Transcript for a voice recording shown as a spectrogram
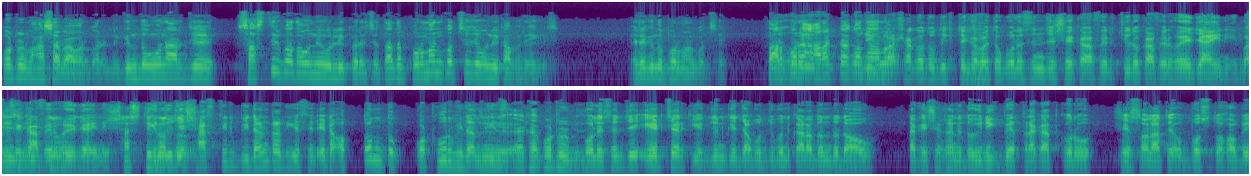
কঠোর ভাষা ব্যবহার করেননি। কিন্তু ওনার যে শাস্তির কথা উনি উল্লেখ করেছে তাতে প্রমাণ করছে যে উনি কাফের হয়ে গেছে। এটা কিন্তু প্রমাণ করছে। তারপরে আর একটা কথা হলো ভাষাগত দিক থেকে হয়তো বলেছেন যে সে কাফের চির কাফের হয়ে যায়নি বা সে কাফের হয়ে যায়নি। শাস্তিগত- কিন্তু যে শাস্তির বিধানটা দিয়েছেন এটা অত্যন্ত কঠোর বিধান জি, দিয়েছেন। একা কঠোর বলেছেন যে এর চেয়ে আর কি একজনকে যাবজ্জীবন কারাদণ্ড দাও তাকে সেখানে দৈনিক বেত্রাঘাত করো, সে সলাতে অভ্যস্ত হবে,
